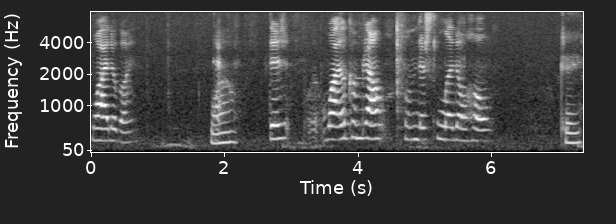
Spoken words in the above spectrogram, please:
water going. Wow. This water comes out from this little hole. Okay.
